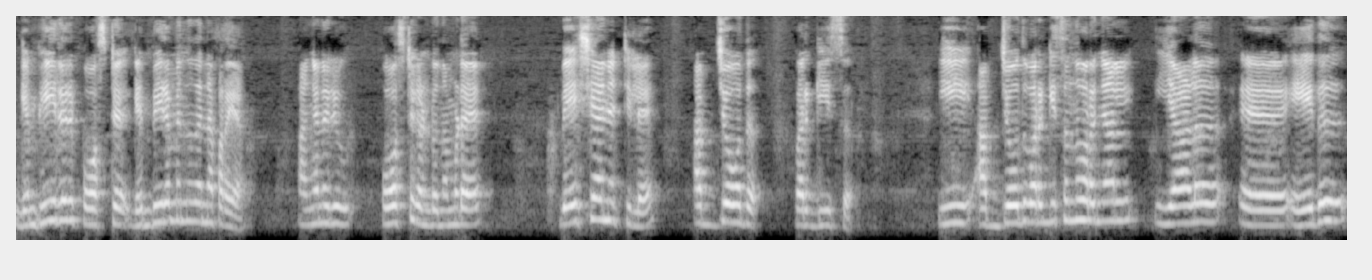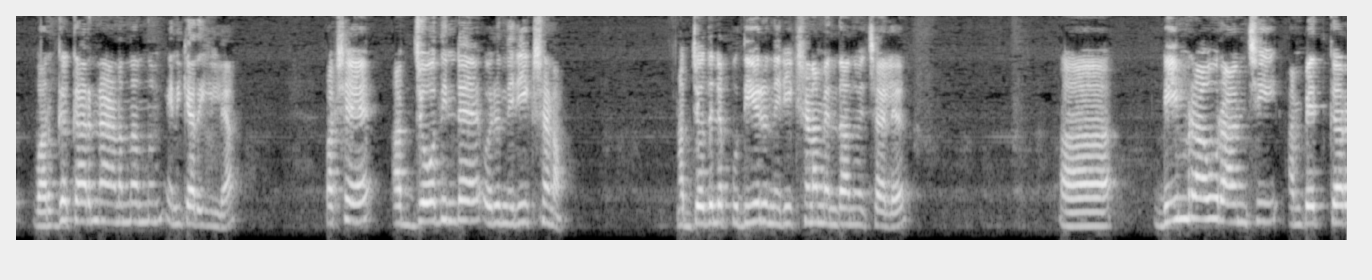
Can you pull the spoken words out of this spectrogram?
ഗംഭീരൊരു പോസ്റ്റ് ഗംഭീരം എന്ന് തന്നെ പറയാം. അങ്ങനൊരു പോസ്റ്റ് കണ്ടു. നമ്മുടെ വേശ്യാനെറ്റിലെ അബ്ജോദ് വർഗീസ്. ഈ അബ്ജോദ് വർഗീസ് എന്ന് പറഞ്ഞാൽ ഇയാൾ ഏത് വർഗക്കാരനാണെന്നൊന്നും എനിക്കറിയില്ല. പക്ഷേ അബ്ജോദിന്റെ ഒരു നിരീക്ഷണം അബ്ജോദിന്റെ പുതിയൊരു നിരീക്ഷണം എന്താന്ന് വെച്ചാൽ ഭീംറാവു റാംജി അംബേദ്കർ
